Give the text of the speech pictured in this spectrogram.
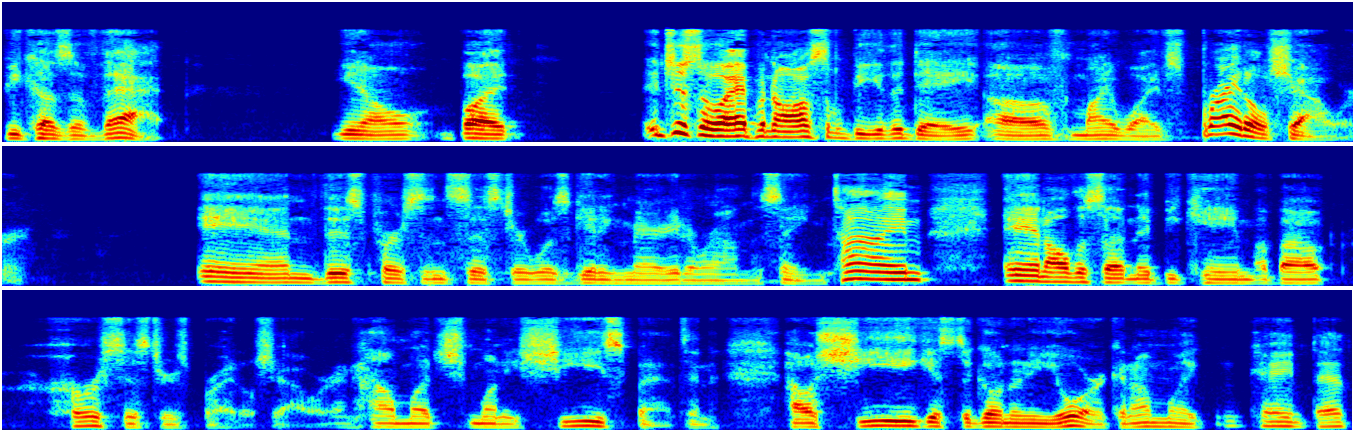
because of that you know but it just so happened to also be the day of my wife's bridal shower. And this person's sister was getting married around the same time. And all of a sudden it became about her sister's bridal shower and how much money she spent and how she gets to go to new york. And i'm like okay that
